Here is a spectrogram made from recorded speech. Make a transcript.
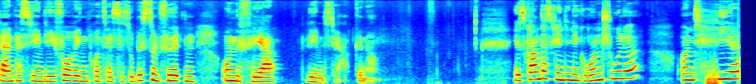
dann passieren die vorigen Prozesse so bis zum vierten ungefähr Lebensjahr, genau. Jetzt kommt das Kind in die Grundschule und hier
